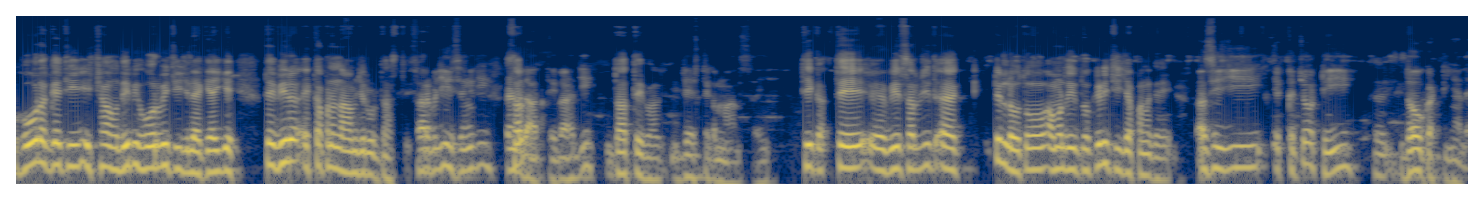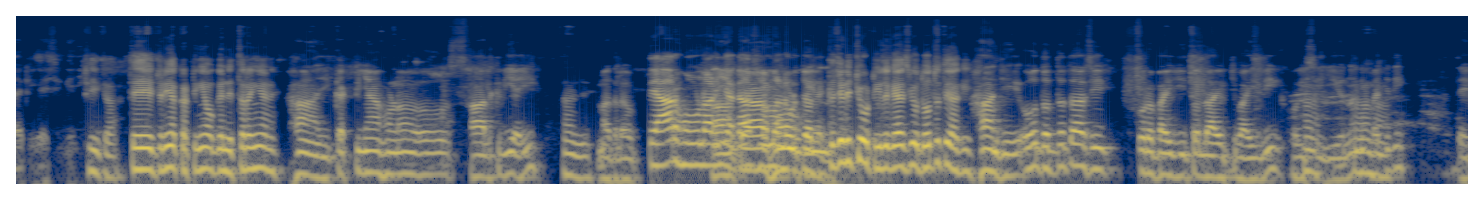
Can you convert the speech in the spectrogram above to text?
ਹੋਰ ਅੱਗੇ ਚੀਜ਼ ਇੱਛਾ ਹੁੰਦੀ ਵੀ ਹੋਰ ਵੀ ਚੀਜ਼ ਲੈ ਕੇ ਆਈਏ ਤੇ ਵੀਰ ਇੱਕ ਆਪਣਾ ਨਾਮ ਜ਼ਰੂਰ ਦੱਸ ਦੇ ਸਰਬਜੀਤ ਸਿੰਘ ਜੀ ਸਰ- ਪਿੰਡ ਦਾਤੇਵਾਸ ਜੀ। ਦਾਤੇਵਾਲ ਡਿਸਟ੍ਰਿਕਟ ਮਾਨਸਾ ਜੀ। ਠੀਕ ਆ ਤੇ ਵੀਰ ਸਰਬਜੀਤ ਢਿੱਲੋਂ ਤੋਂ ਅਮਨਦੀਪ ਤੋਂ ਕਿਹੜੀ ਚੀਜ਼ ਆਪਾਂ ਲਗਾਏ? ਅਸੀਂ ਜੀ ਇੱਕ ਝੋਟੀ ਦੋ ਕੱਟੀਆਂ ਲੈ ਕੇ ਗਏ ਸੀਗੇ ਜੀ। ਠੀਕ ਆ ਤੇ ਜਿਹੜੀਆਂ ਕੱਟੀਆਂ ਉਹ ਅੱਗੇ ਨਿੱਤਰ ਰਹੀਆਂ ਨੇ? ਹਾਂ ਜੀ ਕੱਟੀਆਂ ਹੁਣ ਉਹ ਸਾਲ ਕੁ ਦੀ ਆਈ। ਹਾਂਜੀ ਮਤਲਬ ਤਿਆਰ ਹੋਣ ਵਾਲੀ ਹਾਂ, ਤਿਆਰ ਹੋਣ ਲੋਕੀ ਚੱਲੀ। ਤੇ ਜਿਹੜੀ ਝੋਟੀ ਲਗਾਈ ਸੀ ਉਹ ਦੁੱਧ ਤੇ ਆ ਗਈ ਹਾਂਜੀ ਉਹ ਦੁੱਧ ਤਾਂ ਅਸੀਂ ਪੁਰ ਬਾਈ ਜੀ ਤੋਂ ਲਾਈਵ ਚਵਾਈ ਦੀ ਹੋਈ ਸੀ ਜੀ ਉਹਨਾਂ ਹਾਂ, ਦੀ ਮੱਝ ਹਾਂ। ਦੀ ਤੇ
